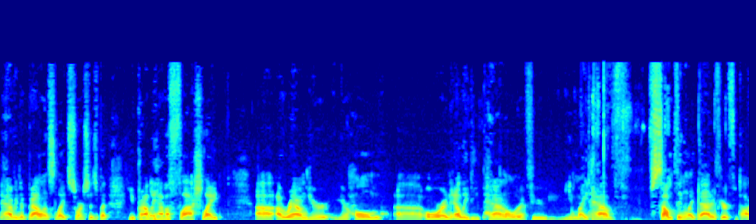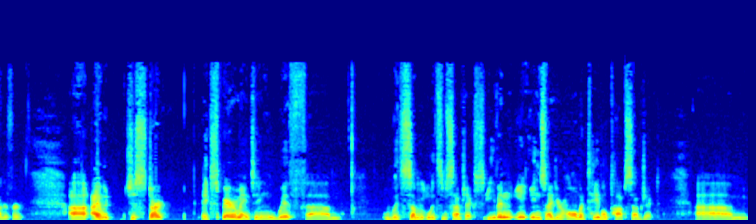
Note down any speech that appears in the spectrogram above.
having to balance light sources, but you probably have a flashlight uh, around your your home uh, or an LED panel. If you you might have something like that if you're a photographer. Uh, I would just start experimenting with um, with some with some subjects, even inside your home, a tabletop subject. Um,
